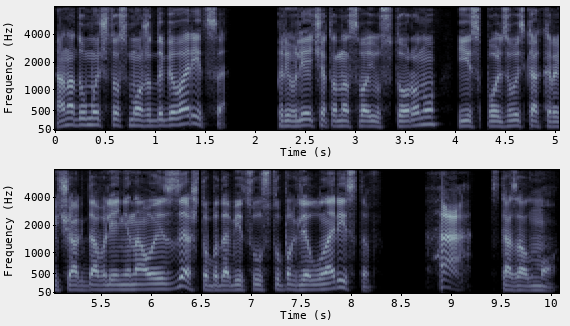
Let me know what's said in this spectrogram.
Она думает, что сможет договориться. Привлечь это на свою сторону и использовать как рычаг давления на ОСЗ, чтобы добиться уступок для лунаристов. «Ха!» — сказал Мо.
